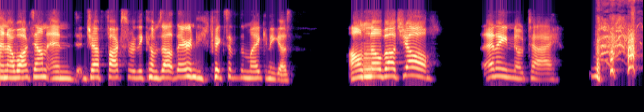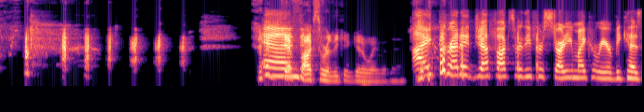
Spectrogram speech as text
and i walk down and jeff foxworthy comes out there and he picks up the mic and he goes i don't know about y'all. That ain't no tie. And Jeff Foxworthy can get away with that. i credit jeff foxworthy for starting my career because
